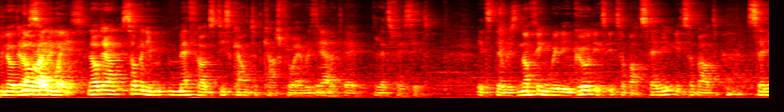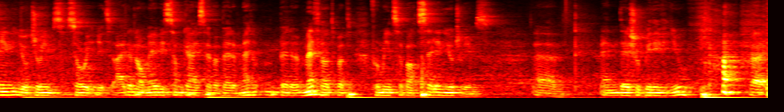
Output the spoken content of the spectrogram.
you know, there no are so right many, ways. No, there are so many methods, discounted cash flow, everything. Yeah. But uh, let's face it, it's there is nothing really good. It's it's about selling. It's about selling your dreams. Sorry, it's I don't know. Maybe some guys have a better method, better method, but for me, it's about selling your dreams. Um, and they should believe in you. Right.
